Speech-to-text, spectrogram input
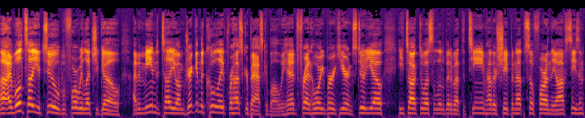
Uh, I will tell you, too, before we let you go, I've been meaning to tell you I'm drinking the Kool Aid for Husker basketball. We had Fred Hoiberg here in studio. He talked to us a little bit about the team, how they're shaping up so far in the offseason.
